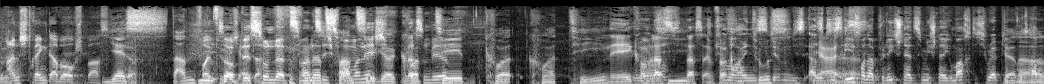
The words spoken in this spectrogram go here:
Cool. anstrengend, aber auch Spaß. Yes, dann Vor allem für So, mich, bis Alter. 120 brauchen wir nicht. 120er Lassen wir. Quartet, Quar- Quartet. Nee, komm, Ja. lass, lass einfach. skippen. Dies- Also Ja, die ist ja. eh von der Prediction her ziemlich schnell gemacht. Ich rap den Keine kurz ab.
